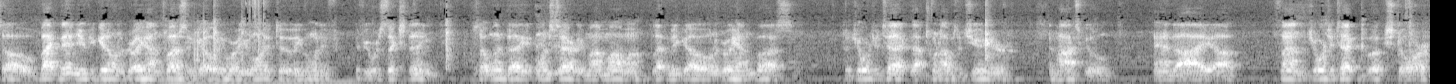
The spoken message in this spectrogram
So back then you could get on a Greyhound bus and go anywhere you wanted to, even when if, if you were 16. So one day, one Saturday, my mama let me go on a Greyhound bus to Georgia Tech. That's when I was a junior in high school, and I uh, found the Georgia Tech bookstore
